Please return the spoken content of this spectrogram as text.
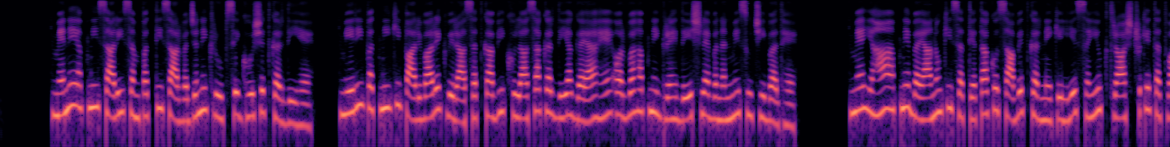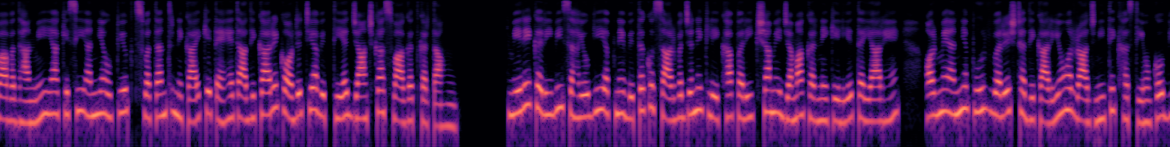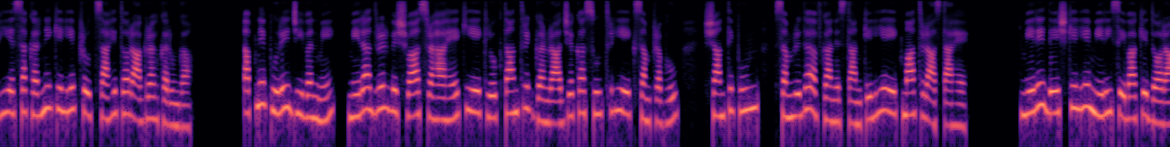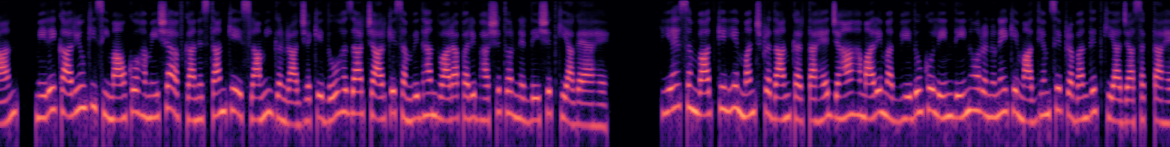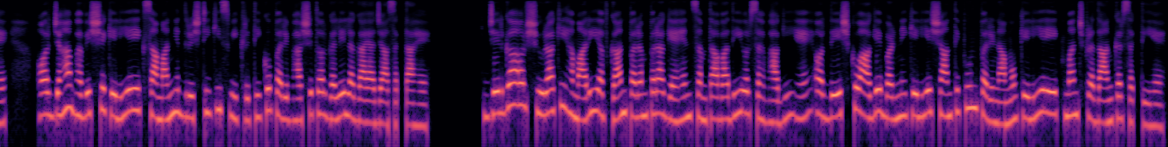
मैंने अपनी सारी संपत्ति सार्वजनिक रूप से घोषित कर दी है। मेरी पत्नी की पारिवारिक विरासत का भी खुलासा कर दिया गया है और वह अपने गृह देश लेबनन में सूचीबद्ध है। मैं यहाँ अपने बयानों की सत्यता को साबित करने के लिए संयुक्त राष्ट्र के तत्वावधान में या किसी अन्य उपयुक्त स्वतंत्र निकाय के तहत आधिकारिक ऑडिट या वित्तीय जाँच का स्वागत करता हूँ। मेरे करीबी सहयोगी अपने वित्त को सार्वजनिक लेखा परीक्षा में जमा करने के लिए तैयार हैं और मैं अन्य पूर्व वरिष्ठ अधिकारियों और राजनीतिक हस्तियों को भी ऐसा करने के लिए प्रोत्साहित और आग्रह करूँगा। अपने पूरे जीवन में मेरा दृढ़ विश्वास रहा है कि एक लोकतांत्रिक गणराज्य का सूत्र ही एक संप्रभु शांतिपूर्ण, समृद्ध अफ़गानिस्तान के लिए एकमात्र रास्ता है। मेरे देश के लिए मेरी सेवा के दौरान, मेरे कार्यों की सीमाओं को हमेशा अफ़गानिस्तान के इस्लामी गणराज्य के 2004 के संविधान द्वारा परिभाषित और निर्देशित किया गया है। यह संवाद के लिए मंच प्रदान करता है जहाँ हमारे मतभेदों को लेन देन और अनुनय के माध्यम से प्रबंधित किया जा सकता है, और जहाँ भविष्य के लिए एक सामान्य दृष्टि की स्वीकृति को परिभाषित और गले लगाया जा सकता है। जिरगा और शूरा की हमारी अफगान परंपरा गहन, समतावादी और सहभागी है और देश को आगे बढ़ने के लिए शांतिपूर्ण परिणामों के लिए एक मंच प्रदान कर सकती है।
